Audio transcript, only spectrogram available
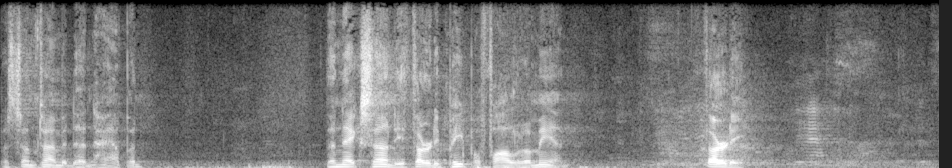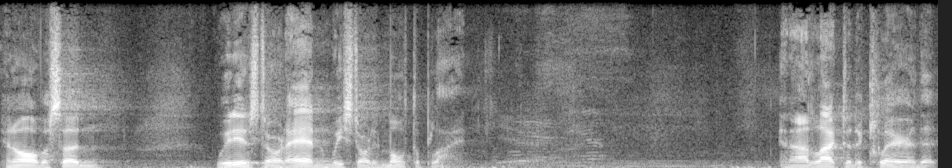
But sometimes it doesn't happen. The next Sunday, 30 people followed them in. 30. And all of a sudden, we didn't start adding, we started multiplying. And I'd like to declare that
